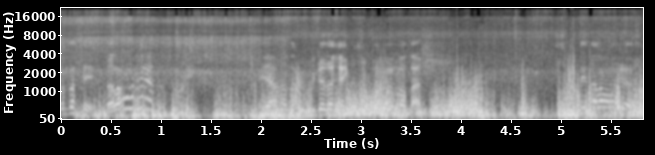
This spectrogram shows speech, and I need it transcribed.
কথা আছে? ভিডিও দেখাই কি পরিমাণ বাতাস? মনে আছে।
